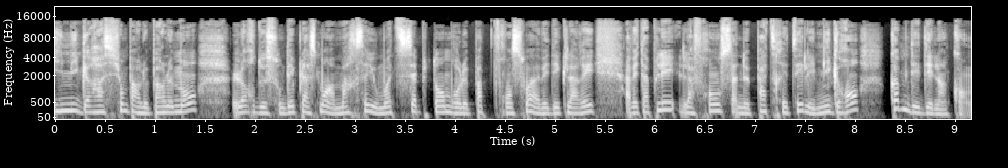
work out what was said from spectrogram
immigration par le Parlement. Lors de son déplacement à Marseille au mois de septembre, le pape François avait déclaré, avait appelé la France à ne pas traiter les migrants comme des délinquants.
